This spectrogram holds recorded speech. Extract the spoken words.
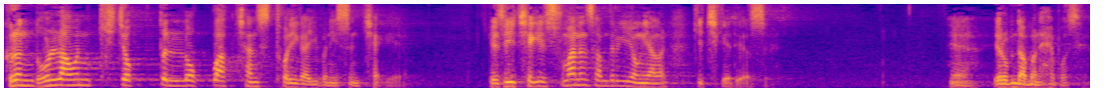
그런 놀라운 기적들로 꽉 찬 스토리가 이분이 쓴 책이에요. 그래서 이 책이 수많은 사람들에게 영향을 끼치게 되었어요. 예, 여러분도 한번 해보세요.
